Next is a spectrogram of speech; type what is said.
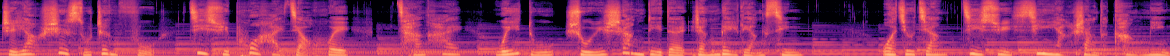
只要世俗政府继续迫害教会，残害唯独属于上帝的人类良心，我就将继续信仰上的抗命。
